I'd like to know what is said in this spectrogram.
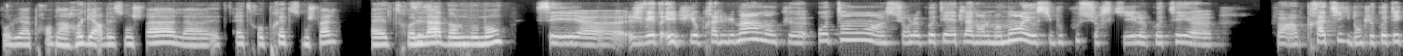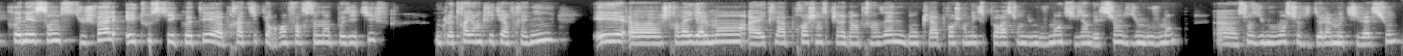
pour lui apprendre à regarder son cheval, à être auprès de son cheval, à être là dans le moment. C'est, euh, je vais et puis auprès de l'humain, donc euh, autant euh, sur le côté être là dans le moment et aussi beaucoup sur ce qui est le côté pratique, donc le côté connaissance du cheval et tout ce qui est côté pratique en renforcement positif, donc le triangle clicker training. Et je travaille également avec l'approche inspirée d'Intrinsen, donc l'approche en exploration du mouvement qui vient des sciences du mouvement, sciences du mouvement, sciences de la motivation,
